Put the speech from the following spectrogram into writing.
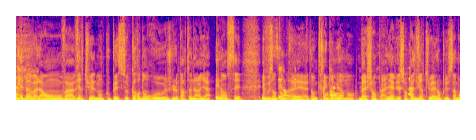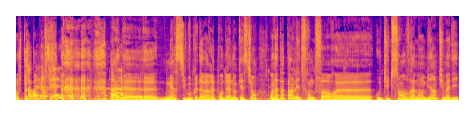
Et eh ben voilà, on va virtuellement couper ce cordon rouge. Le partenariat est lancé et vous entendrez donc régulièrement. Champagne. Bah, champagne, allez, champagne virtuel en plus, ça mange pas champagne de virtuel. Anne, euh, merci beaucoup d'avoir répondu à nos questions. On n'a pas parlé de Francfort euh, où tu te sens vraiment bien. Tu m'as dit,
